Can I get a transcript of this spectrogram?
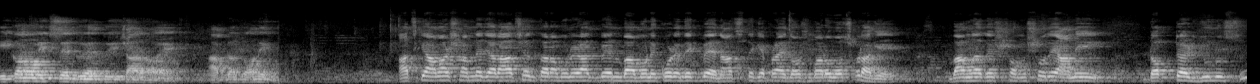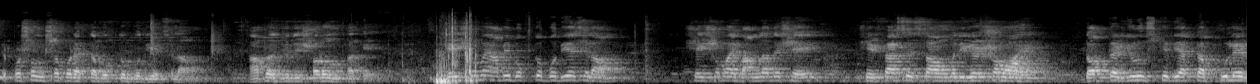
ইকোনমিক্সে দুই আর দুই চার হয়। আপনাকে অনেক আজকে আমার সামনে যারা আছেন, তারা মনে রাখবেন বা মনে করে দেখবেন, আজ থেকে প্রায় দশ বারো বছর আগে বাংলাদেশ সংসদে আমি ডক্টর ইউনুসের প্রশংসা করে একটা বক্তব্য দিয়েছিলাম। আপনার যদি স্মরণ থাকে। সেই সময় আমি বক্তব্য দিয়েছিলাম, সেই সময় বাংলাদেশে সেই ফ্যাসিস্ট আওয়ামী লীগের সময় ডক্টর ইউনুসকে দিয়ে একটা ফুলের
